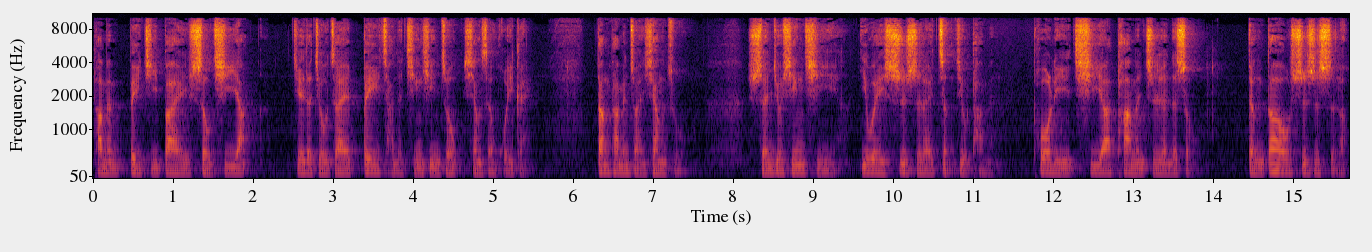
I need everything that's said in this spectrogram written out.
他们被击败、受欺压，接着就在悲惨的情形中向神悔改。当他们转向主，神就兴起一位士师来拯救他们，脱离欺压他们之人的手。等到士师死了，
